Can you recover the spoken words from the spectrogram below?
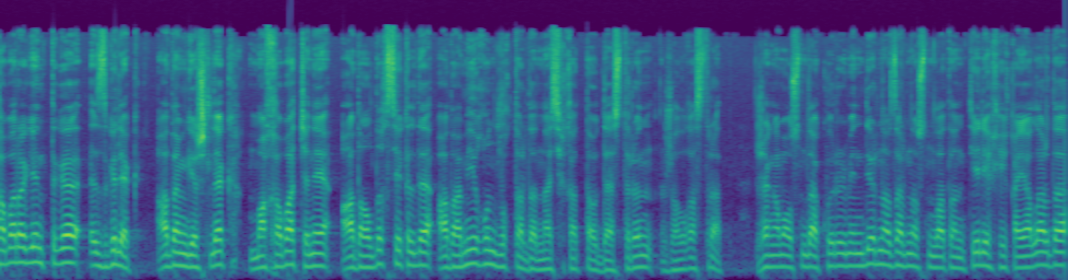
Хабар агенттігі ізгілік, адамгершілік, махаббат және адалдық секілді адами құндылықтарды насихаттау дәстүрін жалғастырады. Жаңа маусымда көрермендер назарына ұсынылатын телехикаялар да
